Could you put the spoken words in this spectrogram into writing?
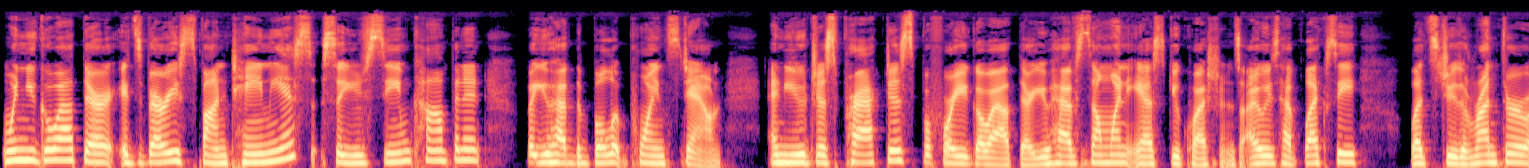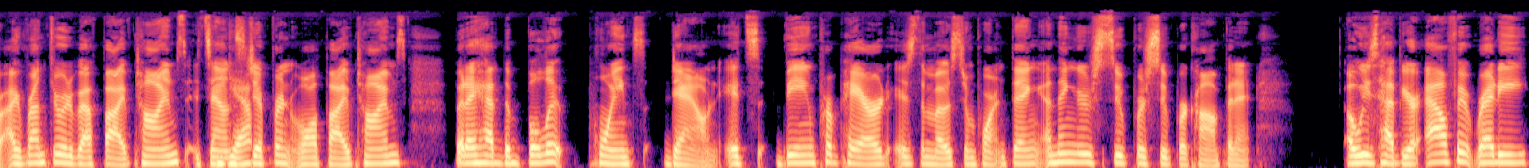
when you go out there, it's very spontaneous. So you seem confident, but you have the bullet points down and you just practice before you go out there. You have someone ask you questions. I always have Lexi, let's do the run through. I run through it about five times. It sounds Yep. different all five times, but I have the bullet points down. It's being prepared is the most important thing. And then you're super, super confident. Always have your outfit ready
